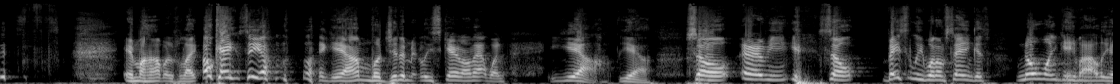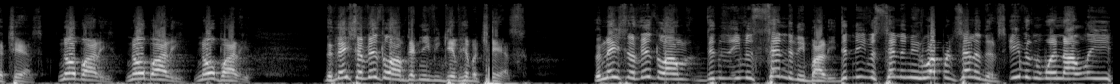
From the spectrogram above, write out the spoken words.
And Muhammad was like, okay, see ya. like, yeah, I'm legitimately scared on that one. Yeah, yeah. So, I mean, so basically what I'm saying is no one gave Ali a chance. Nobody, nobody, nobody. The Nation of Islam didn't even give him a chance. The Nation of Islam didn't even send anybody, didn't even send any representatives. Even when Ali,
